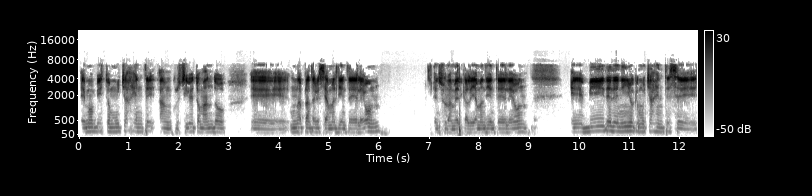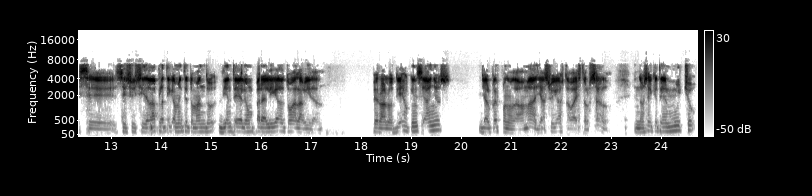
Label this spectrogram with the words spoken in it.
hemos visto mucha gente, inclusive tomando eh, una planta que se llama el diente de león, en Sudamérica le llaman diente de león. Eh, vi desde niño que mucha gente se, se, se suicidaba prácticamente tomando diente de león para el hígado toda la vida pero a los 10 o 15 años ya el cuerpo no daba más, ya su hígado estaba destrozado. Entonces hay que tener mucho,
